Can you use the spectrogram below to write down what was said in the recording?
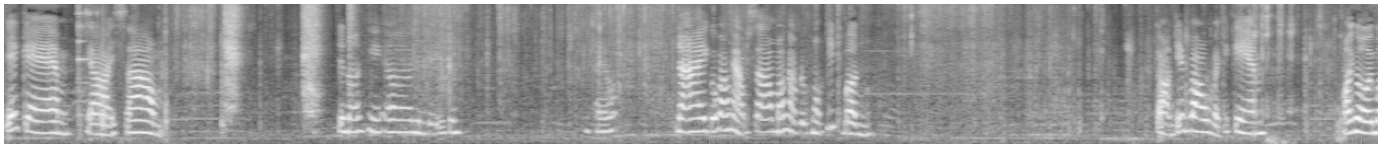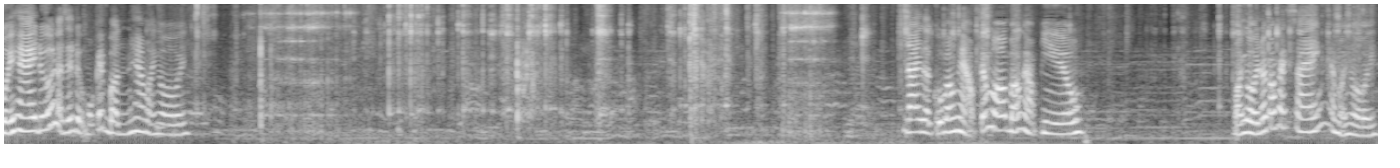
Trái cam rồi xong. Cho nói khi uh, nhìn kỹ Trinh thấy không? Đây của bao Ngọc xong bao Ngọc được một chiếc bình. Còn trái vâu và trái kem. Mọi người 12 đứa là sẽ được một cái bình ha mọi người? Đây là của Bảo Ngọc. Cảm ơn Bảo Ngọc nhiều. Mọi người nó có phát sáng nha mọi người.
